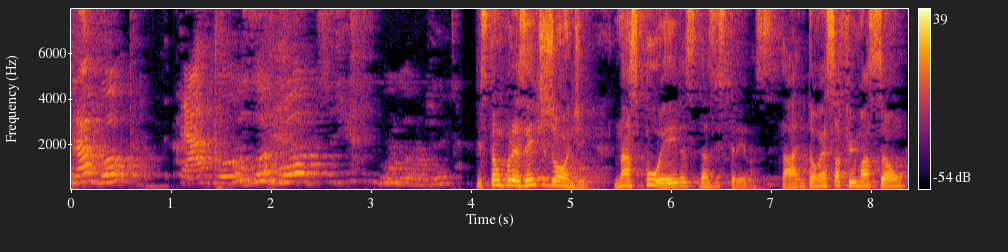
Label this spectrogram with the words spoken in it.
Travou. Travou. Estão presentes onde? Nas poeiras das estrelas, tá? Então essa afirmação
